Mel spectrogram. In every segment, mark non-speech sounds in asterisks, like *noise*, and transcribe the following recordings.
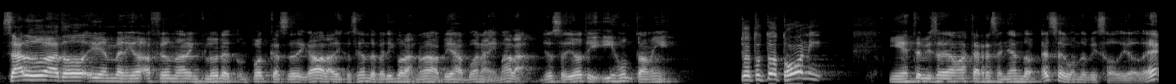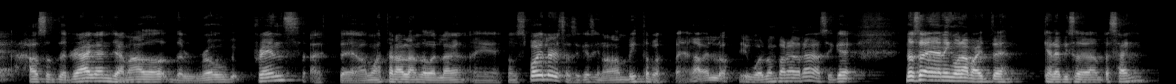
Saludos a todos y bienvenidos a Film Not Included, un podcast dedicado a la discusión de películas nuevas, viejas, buenas y malas. Yo soy Yoti y junto a mí. Tony. Y en este episodio vamos a estar reseñando el segundo episodio de House of the Dragon llamado The Rogue Prince. Este, vamos a estar hablando ¿verdad? Eh, con spoilers, así que si no lo han visto, pues vayan a verlo y vuelven para atrás. Así que no se vayan a ninguna parte, que el episodio va a empezar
